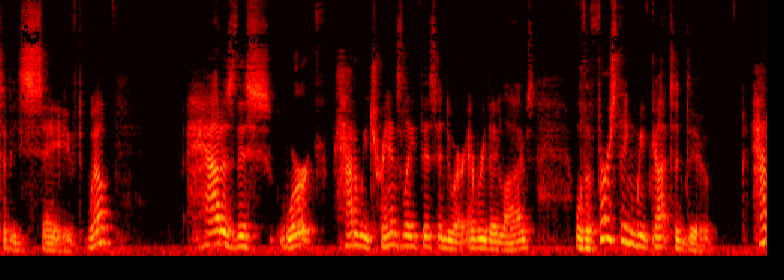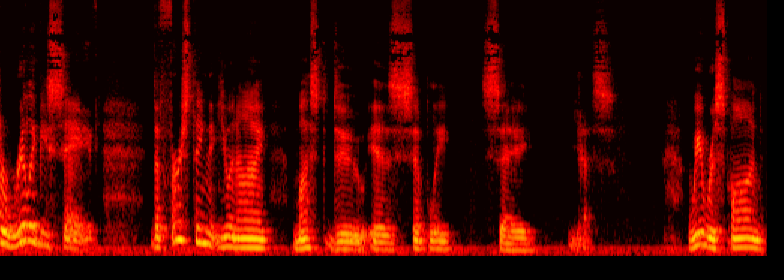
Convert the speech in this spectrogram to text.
to be saved? Well, how does this work? How do we translate this into our everyday lives? Well, the first thing we've got to do, how to really be saved, the first thing that you and I must do is simply say yes. We respond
